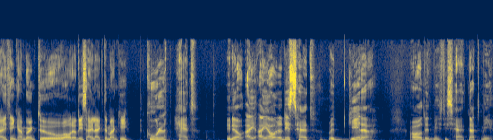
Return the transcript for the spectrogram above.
I think I'm going to order this. I like the monkey. Cool hat. You know, I, I ordered this hat. Regina ordered me this hat, not me.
